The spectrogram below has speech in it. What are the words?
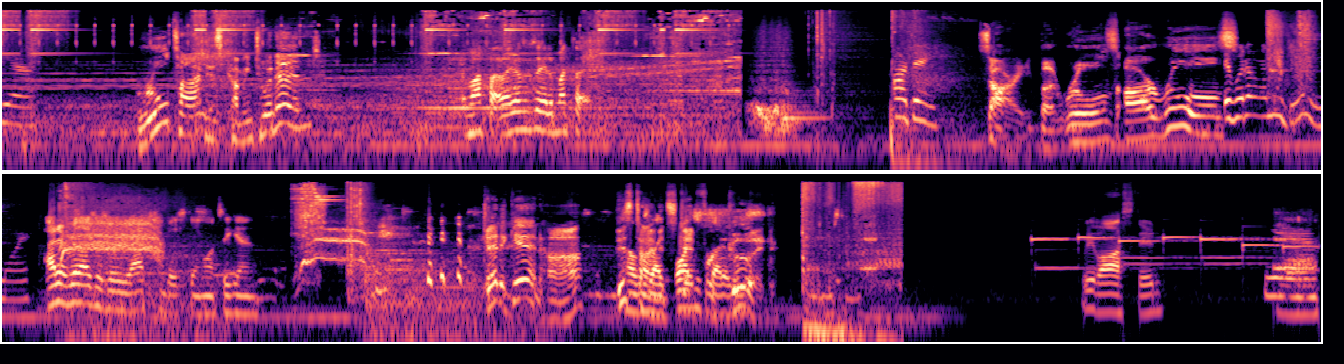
Yeah. Rule time is coming to an end. My time, like I was saying, my time. Oh dang! Sorry, but rules are rules. It wouldn't let me do anymore. I didn't realize it was a reaction-based thing once again. Dead again, huh? This time like, it's well, dead for thought good. We lost, dude. Yeah.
